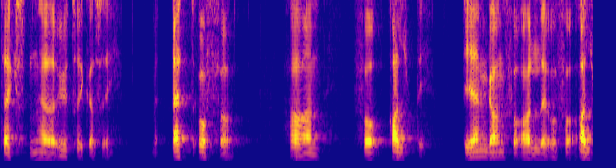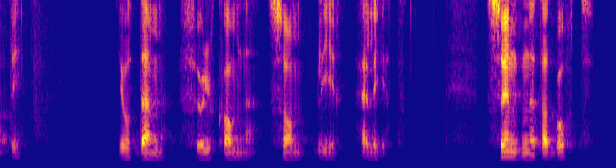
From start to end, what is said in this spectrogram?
teksten her uttrykker seg. Med ett offer har han for alltid, en gang for alle og for alltid, gjort dem fullkomne som blir helliget. Synden er tatt bort.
